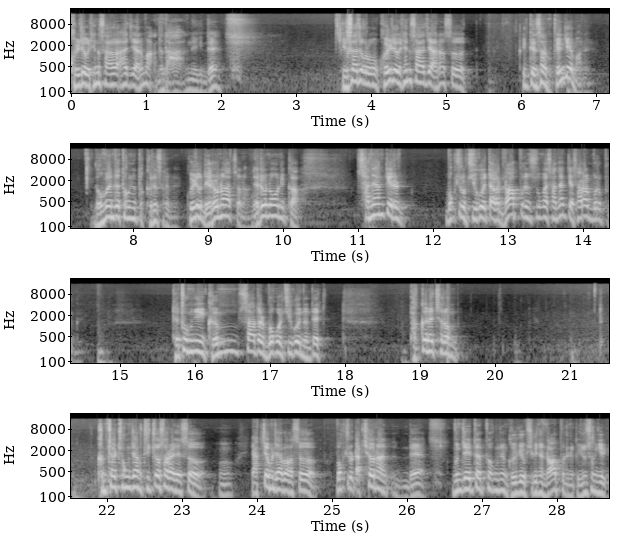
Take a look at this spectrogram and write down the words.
권력을 행사하지 않으면 안 된다. 하는 얘기인데, 일사적으로 보면 권력을 행사하지 않아서 된 사람 굉장히 많아요. 노무현 대통령도 그런 사람이에요. 권력을 내려놓았잖아. 내려놓으니까 사냥개를 목줄을 쥐고 있다가 놔버린 순간 사냥개 사람 물어버린 거예요. 대통령이 검사들 목을 쥐고 있는데 박근혜처럼 검찰총장 뒷조사를 해서 어, 약점을 잡아서 목줄을 딱 채워놨는데 문재인 대통령 거기 없이 그냥 나와버리니까 윤석열이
